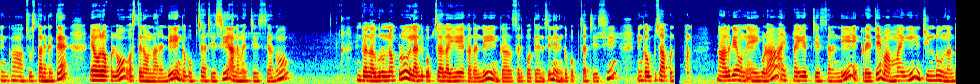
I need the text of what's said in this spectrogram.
ఇంకా చూస్తానికైతే ఎవరొకళ్ళు వస్తూనే ఉన్నారండి. ఇంకా పప్పుచారు చేసి అన్నం అయితే ఇంకా నలుగురు ఉన్నప్పుడు ఇలాంటి పప్పుచారులు అయ్యే కదండి ఇంకా సరిపోతాయి అనేసి నేను ఇంకా పప్పుచారు చేసి ఇంకా ఉప్పు చాపు నాలుగే ఉన్నాయి కూడా అవి ఫ్రై చేస్తానండి. ఇక్కడైతే మా అమ్మాయి చిండు ఉందంట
